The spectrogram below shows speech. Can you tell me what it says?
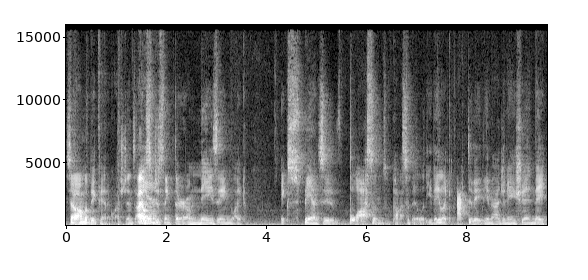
So I'm a big fan of questions. I also Yeah. just think they're amazing, like expansive blossoms of possibility. They like activate the imagination. They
